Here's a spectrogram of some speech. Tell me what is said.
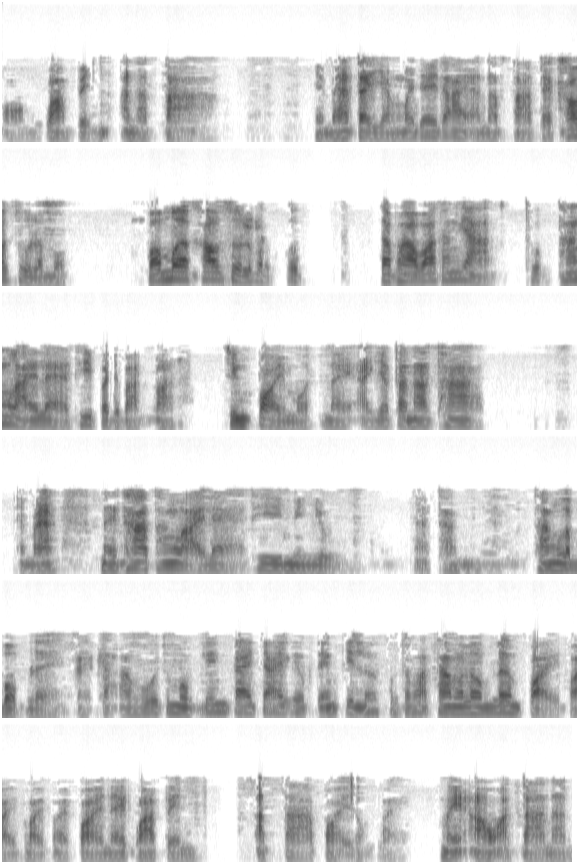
ของความเป็นอนัตตา เห็นไหมแต่ยังไม่ได้ได้อนัตตาแต่เข้าสู่ระบบ เพราะเมื่อเข้าสู่ระบบปุ๊บสภาวะทั้งอย่างทุกทั้งหลายแหล่ที่ปฏิบัติมา จึงปล่อยหมดในอายตนะธาตุ เห็นไหมในธาตุทั้งหลายแหล่ที่มีอยู่นะทั้งทั้งระบบเลยตาหูจมูกลิ้นกายใจเรื่องเสียงกลิ่นรสผลิตภัณฑ์ธรรมอารมณ์เริ่มปล่อยปล่อยปล่อยปล่อยปล่อยในความเป็นอัตตาปล่อยลงไป ไม่เอาอัตตานั้น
